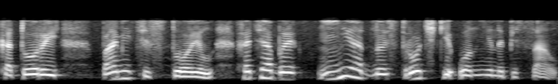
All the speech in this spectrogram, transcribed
который памяти стоил, хотя бы ни одной строчки он не написал.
